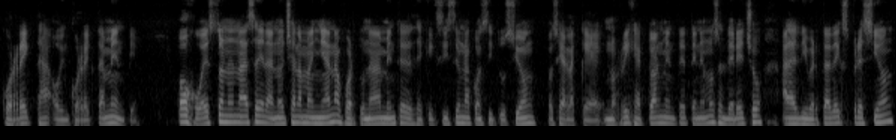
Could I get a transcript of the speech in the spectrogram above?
correcta o incorrectamente. Ojo, esto no nace de la noche a la mañana, afortunadamente desde que existe una constitución, o sea, la que nos rige actualmente, tenemos el derecho a la libertad de expresión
